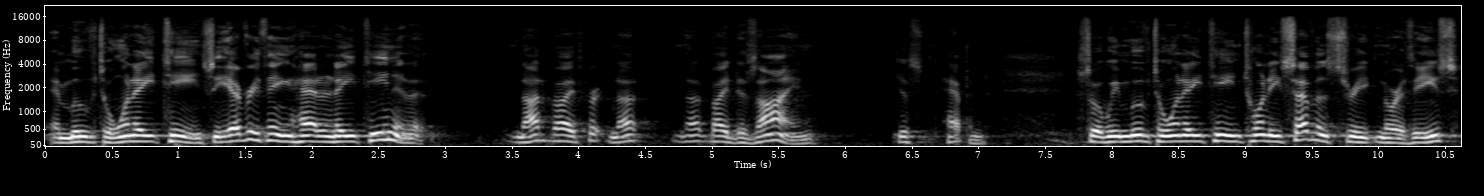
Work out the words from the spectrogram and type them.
and moved to 118. See, everything had an 18 in it, not by, not, not by design, just happened. So we moved to 118 27th Street Northeast,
